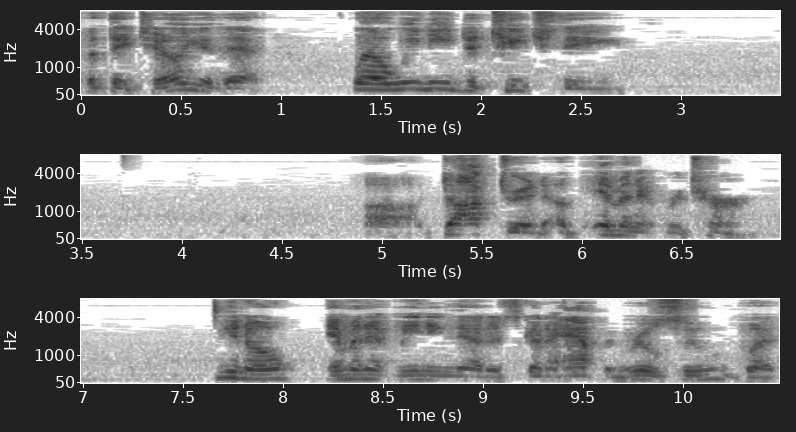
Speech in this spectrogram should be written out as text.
but they tell you that, well, we need to teach the uh, doctrine of imminent return. You know, imminent meaning that it's going to happen real soon, but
